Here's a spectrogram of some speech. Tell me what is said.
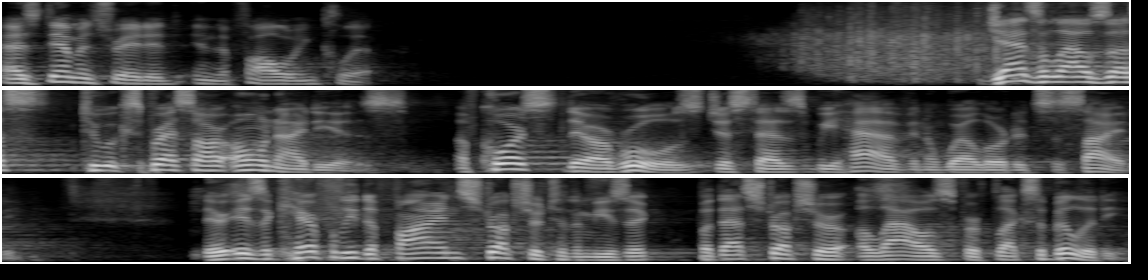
as demonstrated in the following clip. Jazz allows us to express our own ideas. Of course, there are rules, just as we have in a well ordered society. There is a carefully defined structure to the music, but that structure allows for flexibility.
